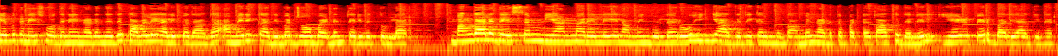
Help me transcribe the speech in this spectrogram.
ஏவுகணை சோதனை நடந்தது கவலை அளிப்பதாக அமெரிக்க அதிபர் ஜோ பைடன் தெரிவித்துள்ளார். வங்காளதேசம் மியான்மர் எல்லையில் அமைந்துள்ள ரோஹிங்கியா அகதிகள் முகாமில் நடத்தப்பட்ட தாக்குதலில் ஏழு பேர் பலியாகினர்.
